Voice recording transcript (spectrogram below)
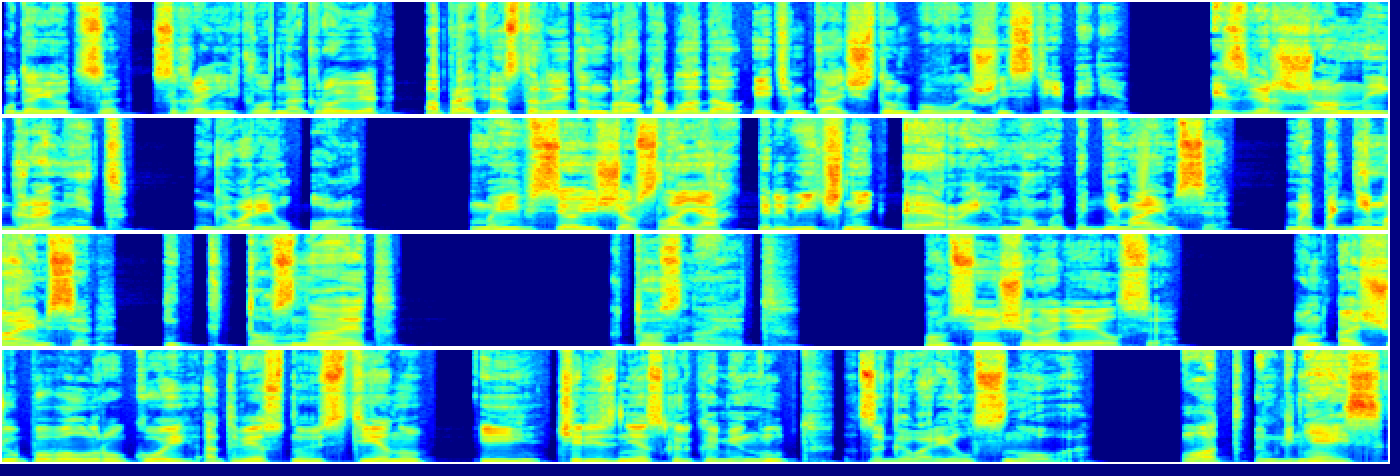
удается сохранить хладнокровие, а профессор Лиденброк обладал этим качеством в высшей степени. «Изверженный гранит», — говорил он. «Мы все еще в слоях первичной эры, но мы поднимаемся. Мы поднимаемся. И кто знает...» Кто знает. Он все еще надеялся. Он ощупывал рукой отвесную стену и через несколько минут заговорил снова. «Вот гнейс,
